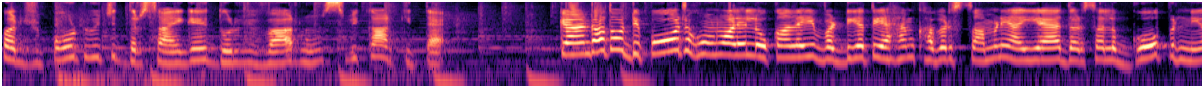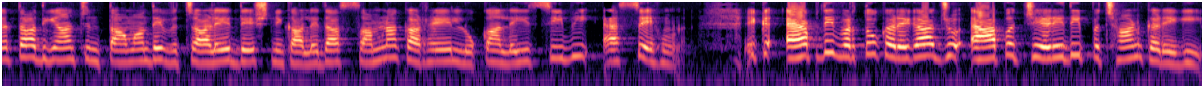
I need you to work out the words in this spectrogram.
ਪਰ ਰਿਪੋਰਟ ਵਿੱਚ ਦਰਸਾਏ ਗਏ ਦੁਰਵਿਵਹਾਰ ਨੂੰ ਸਵੀਕਾਰ ਕੀਤਾ ਹੈ। ਕੈਨੇਡਾ ਤੋਂ ਡਿਪੋਜ਼ ਹੋਣ ਵਾਲੇ ਲੋਕਾਂ ਲਈ ਵੱਡੀ ਅਤੇ ਅਹਿਮ ਖਬਰ ਸਾਹਮਣੇ ਆਈ ਹੈ। ਦਰਸਲ ਗੋਪਨੀਯਤਾ ਦੀਆਂ ਚਿੰਤਾਵਾਂ ਦੇ ਵਿਚਾਲੇ ਦੇਸ਼ ਨਿਕਾਲੇ ਦਾ ਸਾਹਮਣਾ ਕਰ ਰਹੇ ਲੋਕਾਂ ਲਈ CBSA ਹੁਣ ਇੱਕ ਐਪ ਦੀ ਵਰਤੋਂ ਕਰੇਗਾ ਜੋ ਐਪ ਚਿਹਰੇ ਦੀ ਪਛਾਣ ਕਰੇਗੀ।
